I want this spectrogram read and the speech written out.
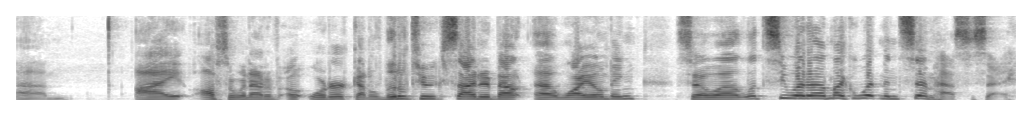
um, I also went out of order. Got a little too excited about uh, Wyoming. So uh, let's see what uh, Michael Whitman Sim has to say.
